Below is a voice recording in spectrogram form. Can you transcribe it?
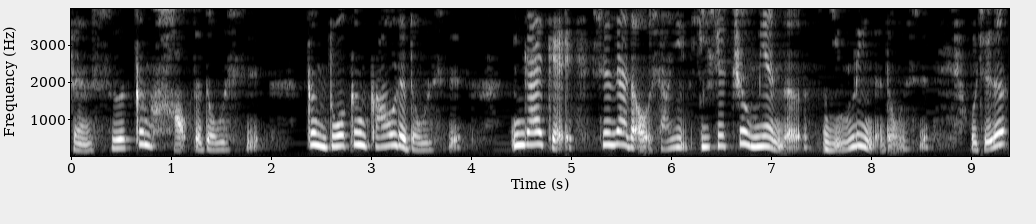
粉丝更好的东西，更多更高的东西，应该给现在的偶像一一些正面的引领的东西。我觉得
